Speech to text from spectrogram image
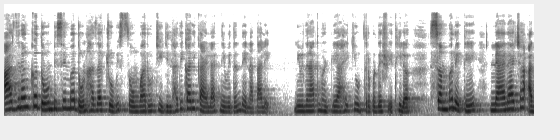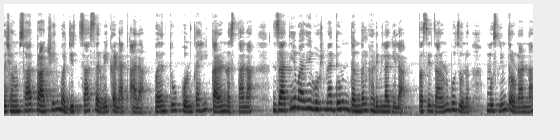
आज दिनांक दोन डिसेंबर दोन हजार चोवीस सोमवार रोजी जिल्हाधिकारी कार्यालयात निवेदन देण्यात आले. निवेदनात म्हटले आहे की उत्तर प्रदेश येथील संभल येथे न्यायालयाच्या आदेशानुसार प्राचीन मस्जिदचा सर्वे करण्यात आला. परंतु कोणताही कारण नसताना जातीयवादी घोषणा देऊन दंगल घडविला गेला. तसे जाणून बुजून मुस्लिम तरुणांना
